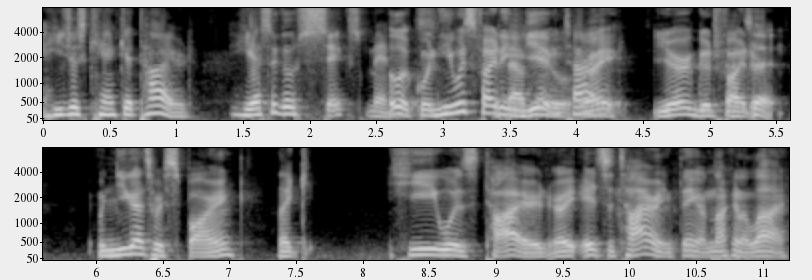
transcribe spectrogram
He just can't get tired. He has to go six minutes. Look, when he was fighting you, right? You're a good That's fighter. it. When you guys were sparring, like he was tired, right? It's a tiring thing. I'm not gonna lie,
